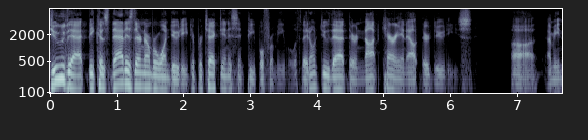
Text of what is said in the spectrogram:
do that because that is their number one duty to protect innocent people from evil. If they don't do that, they're not carrying out their duties. Uh, I mean,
